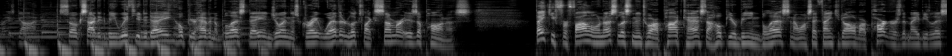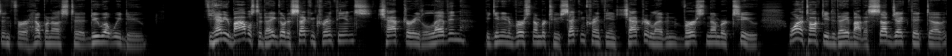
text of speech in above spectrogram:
Praise God. So excited to be with you today. Hope you're having a blessed day, enjoying this great weather. Looks like summer is upon us. Thank you for following us, listening to our podcast. I hope you're being blessed, and I want to say thank you to all of our partners that may be listening for helping us to do what we do. If you have your Bibles today, go to 2 Corinthians chapter 11, beginning in verse number 2. 2 Corinthians chapter 11, verse number 2. I want to talk to you today about a subject that uh,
